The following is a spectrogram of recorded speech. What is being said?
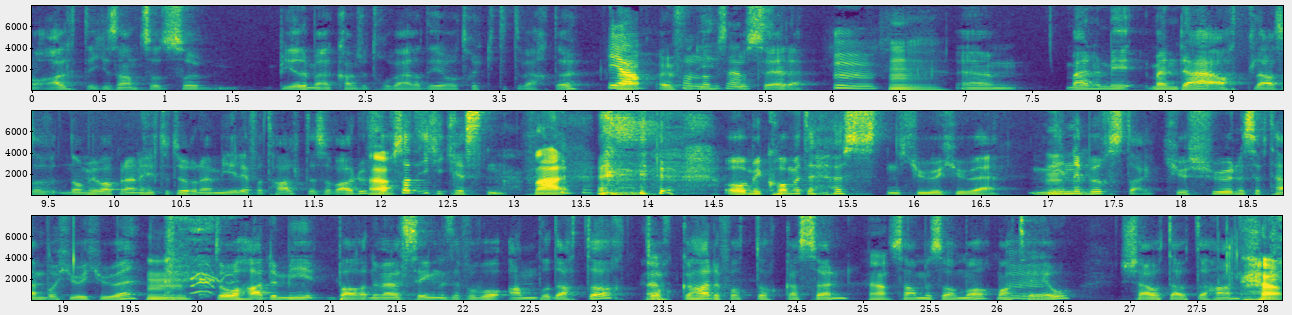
og alt, ikke sant? Så, så blir det mer kanskje troverdig og trygt etter hvert òg. Ja, Eufori 100 å se det. Mm. Um, men, vi, men det, Atle, altså, når vi var på denne hytteturen og Emilie fortalte, så var du Ja. fortsatt ikke kristen. Nei. Og vi kommer til høsten 2020. Min Mm. bursdag, 27. september 2020. Mm. Da hadde vi barnevelsignelse for vår andre datter. Ja. Dere hadde fått deres sønn Ja. samme sommer, Matheo. Shout-out til han. Ja.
